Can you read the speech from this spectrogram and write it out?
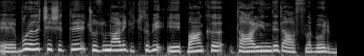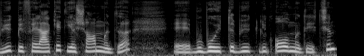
Ee, burada çeşitli çözümlerle gidiyor. Tabii e, banka tarihinde de aslında böyle büyük bir felaket yaşanmadı e, bu boyutta büyüklük olmadığı için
